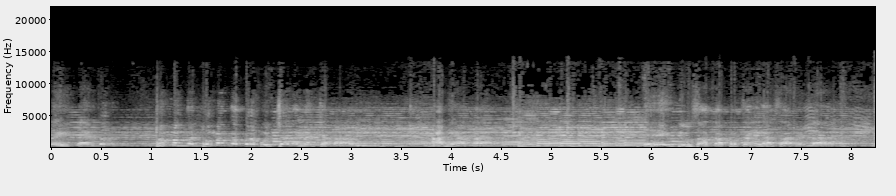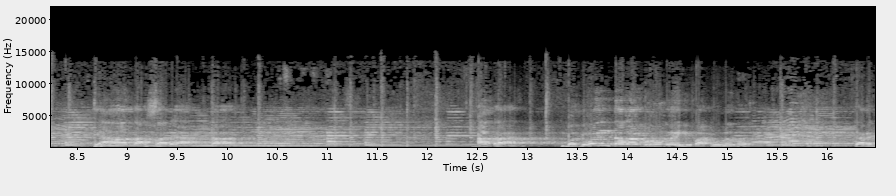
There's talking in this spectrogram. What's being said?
गेल्यानंतर येत आहे. ठुमक ठुमक प्रभू चलन चलाई. आणि आता एक दिवसाचा प्रसंग असा घडला. त्यात असाऱ्या आता भगवंताला गुरुग्रही पाठवलं बरं. कारण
